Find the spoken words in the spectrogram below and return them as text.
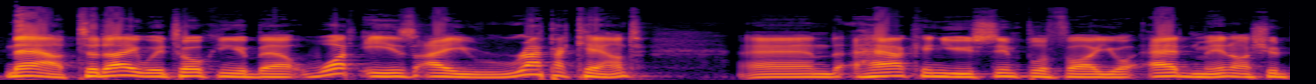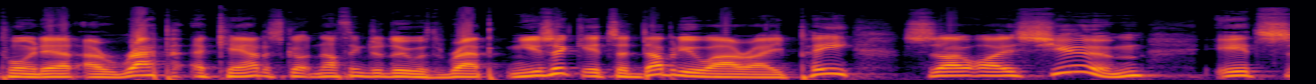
Now, today we're talking about what is a wrap account and how can you simplify your admin. I should point out a wrap account. It's got nothing to do with rap music. It's a WRAP. So I assume it's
